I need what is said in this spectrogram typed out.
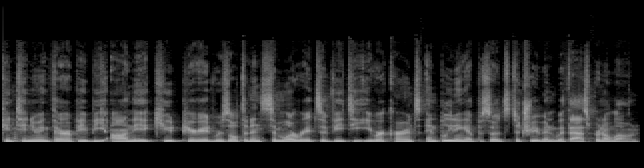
Continuing therapy beyond the acute period resulted in similar rates of VTE recurrence and bleeding episodes to treatment with aspirin alone.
